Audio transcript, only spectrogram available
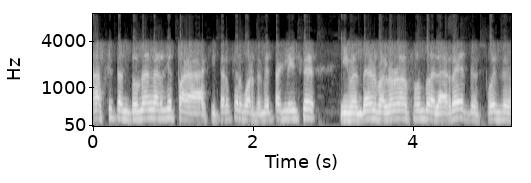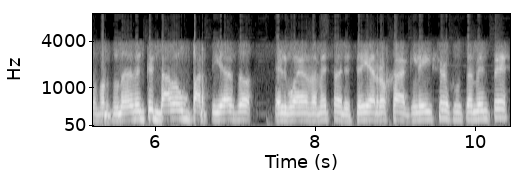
hace tanto una larga para quitarse el guardameta Gleiser y mandar el balón al fondo de la red, después desafortunadamente daba un partidazo el guardameta de la Estrella Roja Gleiser, justamente.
